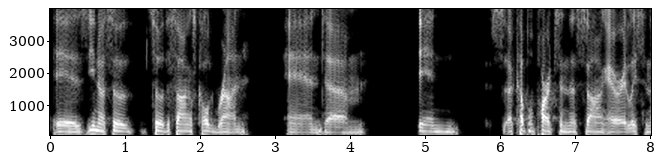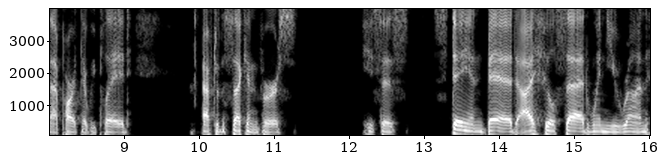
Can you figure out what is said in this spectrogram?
is, you know, so so the song is called Run and um in a couple parts in this song or at least in that part that we played after the second verse, he says stay in bed i feel sad when you run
